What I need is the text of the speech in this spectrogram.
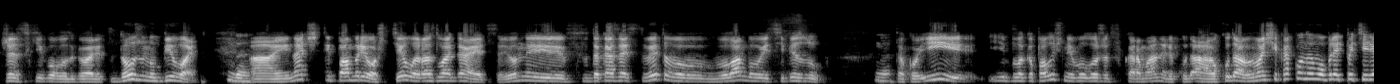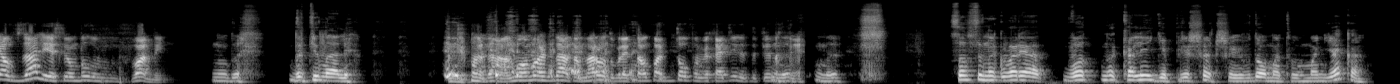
женский голос говорит, ты должен убивать, да. а, иначе ты помрешь, тело разлагается. И он и в доказательство этого выламывает себе зуб. Да. Такой, и, и благополучно его ложит в карман или куда. А куда? Он вообще, как он его, блядь, потерял в зале, если он был в ванной? Ну да. Допинали. Да, да, ну, может, да, там народу, блядь, толпами, толпами ходили, Да, допинали. да. Собственно говоря, вот коллеги, пришедшие в дом этого маньяка,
